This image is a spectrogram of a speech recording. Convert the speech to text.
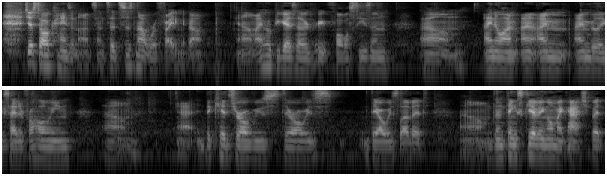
just all kinds of nonsense. It's just not worth fighting about. Um, I hope you guys have a great fall season. Um, I know I'm I, am I'm really excited for Halloween. Um, uh, the kids are always they're always they always love it. Um, then Thanksgiving, oh my gosh! But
